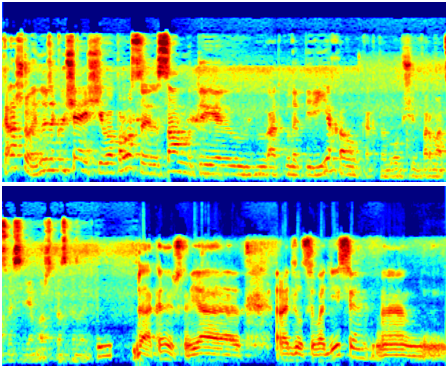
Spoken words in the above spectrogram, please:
Хорошо, ну и заключающие вопросы. Сам ты откуда переехал? Как-то общую информацию о себе можешь рассказать? Да, конечно. Я родился в Одессе, э,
